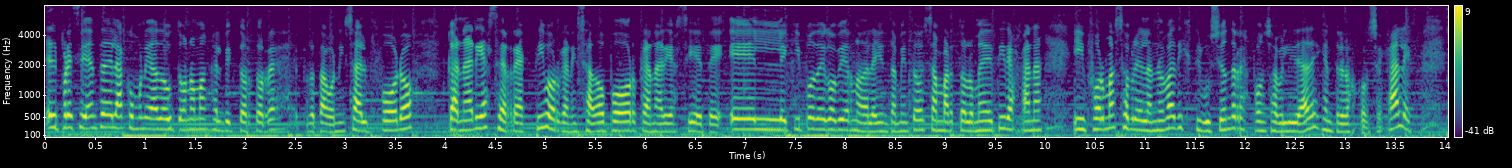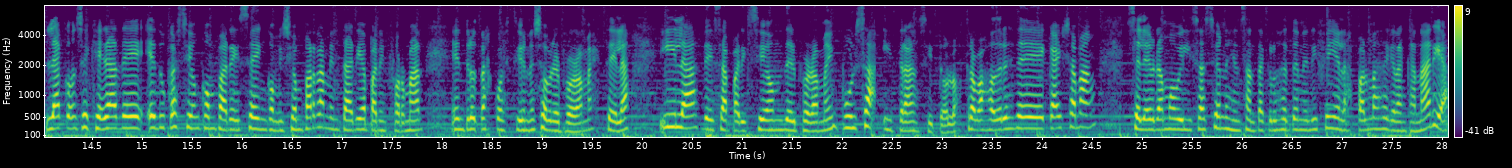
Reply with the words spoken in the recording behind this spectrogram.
El presidente de la comunidad autónoma, Ángel Víctor Torres, protagoniza el foro Canarias se reactiva, organizado por Canarias 7. El equipo de gobierno del Ayuntamiento de San Bartolomé de Tirajana informa sobre la nueva distribución de responsabilidades entre los concejales. La consejera de Educación comparece en comisión parlamentaria para informar, entre otras cuestiones, sobre el programa Estela y la desaparición del programa Impulsa y Tránsito. Los trabajadores de CaixaBank celebran movilizaciones en Santa Cruz de Tenerife y en Las Palmas de Gran Canaria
